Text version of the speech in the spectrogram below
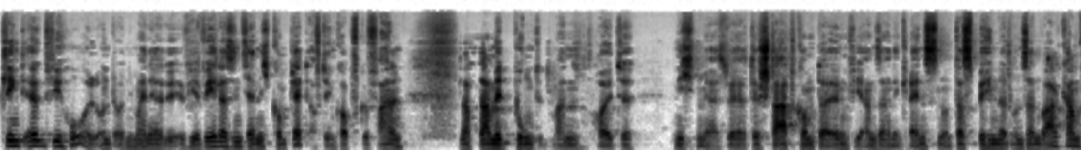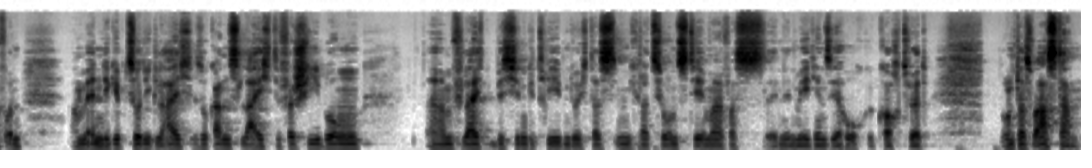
klingt irgendwie hohl. Und, und ich meine, wir Wähler sind ja nicht komplett auf den Kopf gefallen. Ich glaube, damit punktet man heute nicht mehr. Also der Staat kommt da irgendwie an seine Grenzen und das behindert unseren Wahlkampf und am Ende gibt es so die gleich, so ganz leichte Verschiebungen ähm, vielleicht ein bisschen getrieben durch das Migrationsthema, was in den Medien sehr hochgekocht wird. Und das war's dann.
